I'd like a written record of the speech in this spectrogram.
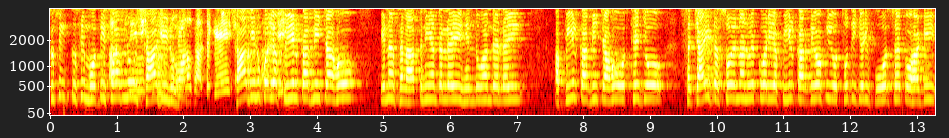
ਤੁਸੀਂ ਤੁਸੀਂ ਮੋਦੀ ਸਾਹਿਬ ਨੂੰ ਸ਼ਾਹ ਜੀ ਨੂੰ ਛੱਡ ਕੇ ਸ਼ਾਹ ਜੀ ਨੂੰ ਕੋਈ। ਅਪੀਲ ਕਰਨੀ ਚਾਹੋ ਇਹਨਾਂ ਸਨਾਤਨੀਆਂ ਦੇ ਲਈ ਹਿੰਦੂਆਂ ਦੇ ਲਈ? ਅਪੀਲ ਕਰਨੀ ਚਾਹੋ ਉੱਥੇ ਜੋ ਸਚਾਈ ਦੱਸੋ ਇਹਨਾਂ ਨੂੰ ਇੱਕ ਵਾਰੀ ਅਪੀਲ ਕਰ ਦਿਓ ਕਿ ਉੱਥੋਂ ਦੀ ਜਿਹੜੀ ਫੋਰਸ ਹੈ ਤੁਹਾਡੀ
